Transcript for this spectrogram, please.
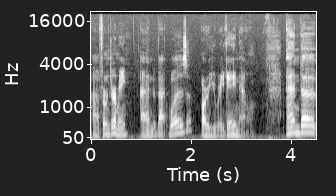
Uh, from Germany, and that was Are You Reggae Now? And uh,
